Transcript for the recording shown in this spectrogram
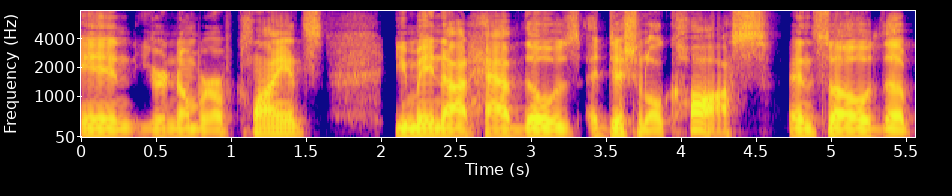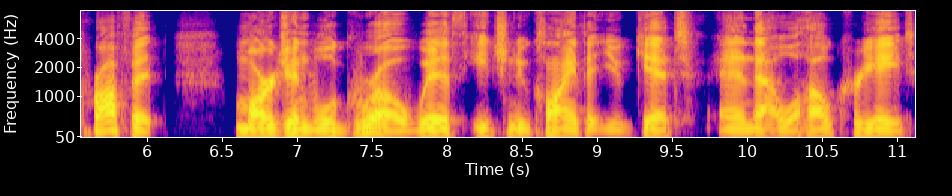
in your number of clients, you may not have those additional costs. And so the profit margin will grow with each new client that you get. And that will help create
